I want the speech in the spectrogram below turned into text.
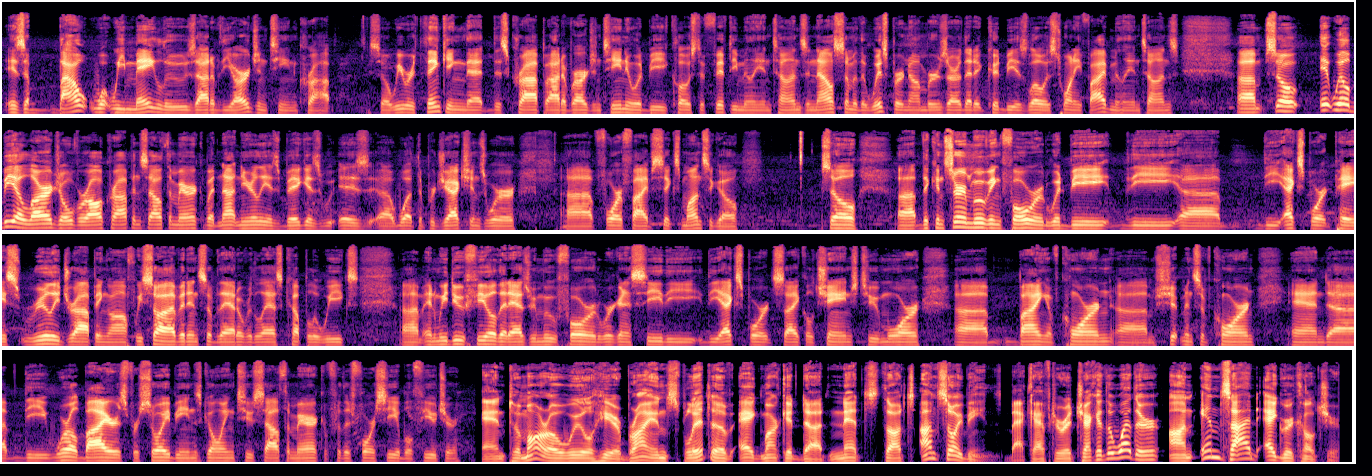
is about what we may lose out of the Argentine crop. So we were thinking that this crop out of Argentina would be close to 50 million tons, and now some of the whisper numbers are that it could be as low as 25 million tons. Um, so it will be a large overall crop in South America, but not nearly as big as, as uh, what the projections were uh, four, five, six months ago. So uh, the concern moving forward would be the uh, the export pace really dropping off. We saw evidence of that over the last couple of weeks, um, and we do feel that as we move forward, we're going to see the the export cycle change to more uh, buying of corn, um, shipments of corn, and uh, the world buyers for soybeans going to South America for the foreseeable future. And tomorrow we'll hear Brian Splitt of agmarket.net's thoughts on soybeans. Back after a check of the weather on Inside Agriculture.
